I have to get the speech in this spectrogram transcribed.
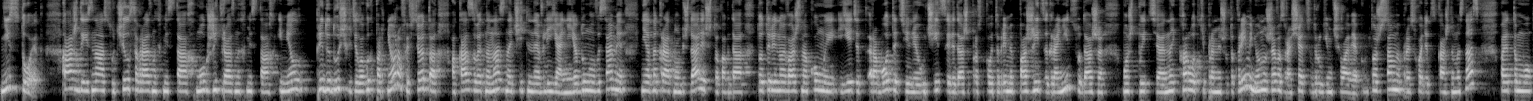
не стоит. Каждый из нас учился в разных местах, мог жить в разных местах, имел предыдущих деловых партнеров, и все это оказывает на нас значительное влияние. Я думаю, вы сами неоднократно убеждались, что когда тот или иной ваш знакомый едет работать или учиться, или даже просто какое-то время пожить за границу, даже, может быть, на короткий промежуток времени, он уже возвращается другим человеком. То же самое происходит с каждым из нас, поэтому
